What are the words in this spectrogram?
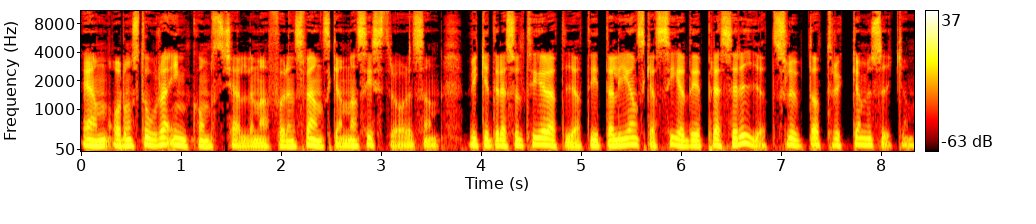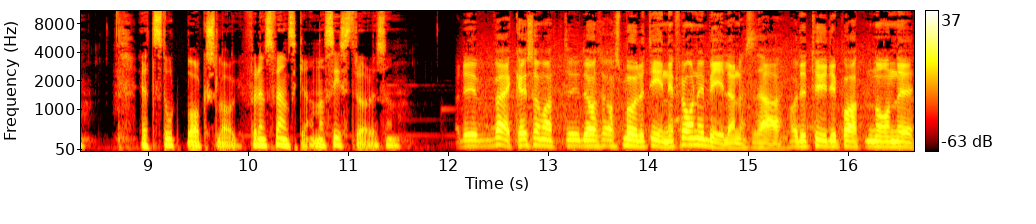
en av de stora inkomstkällorna för den svenska naziströrelsen, vilket resulterat i att det italienska CD-presseriet slutat trycka musiken. Ett stort bakslag för den svenska naziströrelsen. Det verkar ju som att det har smullit inifrån i bilen så här. och det tyder på att någon är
